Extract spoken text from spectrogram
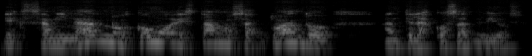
examinarnos cómo estamos actuando ante las cosas de Dios.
